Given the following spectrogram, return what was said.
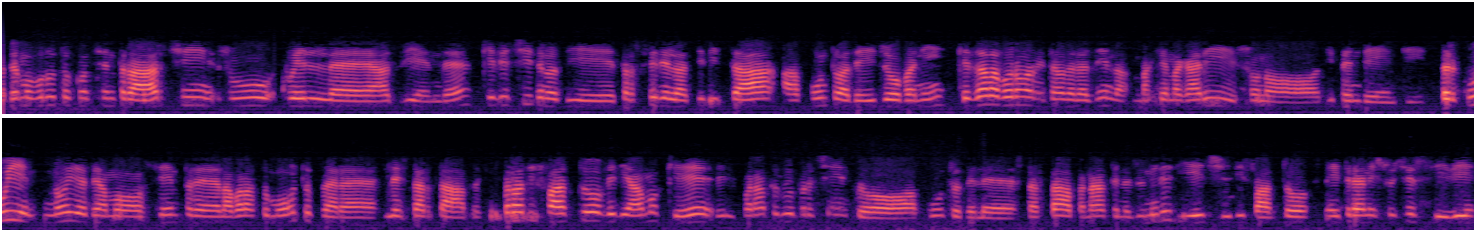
Abbiamo voluto concentrarci su quelle aziende che decidono di trasferire l'attività appunto a dei giovani che già lavorano all'interno dell'azienda ma che magari sono dipendenti. Per cui noi abbiamo sempre lavorato molto per le start-up, però di fatto vediamo che il 42% appunto delle start-up nate nel 2010 di fatto nei tre anni successivi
